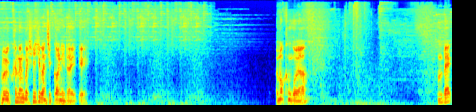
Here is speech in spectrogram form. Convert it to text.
물 크는 거 실시간 직관이다 이게. 얼마 큰 거야? 300?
